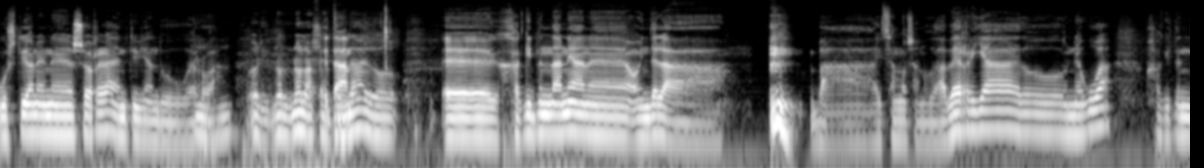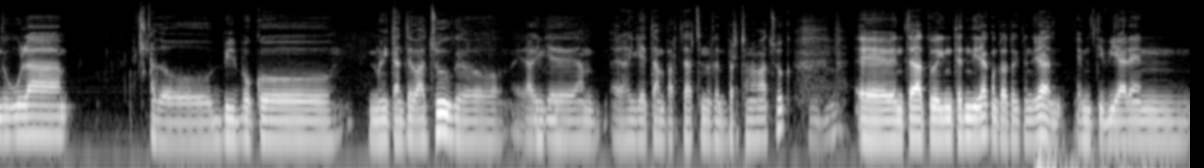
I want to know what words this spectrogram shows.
guzti honen e, sorrera MTVan du erroa. Mm -hmm. Hori, nola sortzen da, edo... E, jakiten danean, e, oindela, ba, izango zanu da berria edo negua, jakiten dugula edo Bilboko militante batzuk edo eragilean eragileetan parte hartzen duten pertsona batzuk mm -hmm. enteratu egiten dira kontratu egiten dira MTVaren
